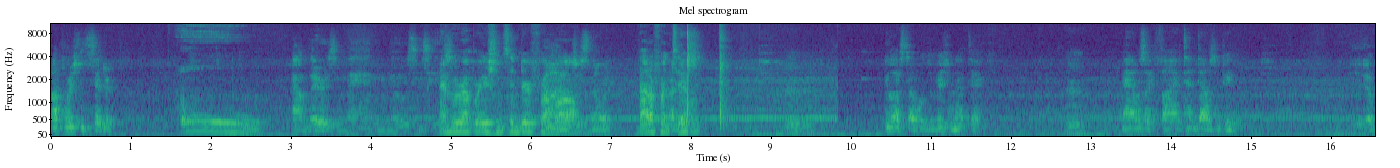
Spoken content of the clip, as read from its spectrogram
Operation Cinder? Oh. Now there's a man who knows his history. Remember Operation Cinder from I um, just know it. Battlefront 2? read. Mm-hmm. We lost our whole division that day. Mm. Man, it was like five, ten thousand people. Yep.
